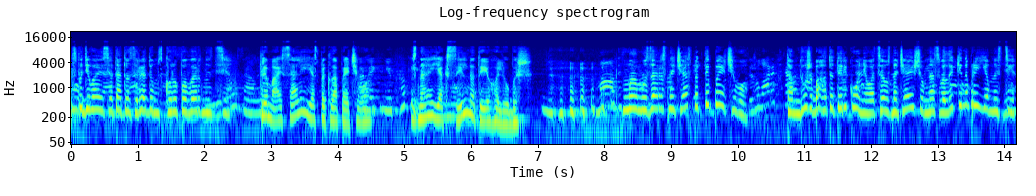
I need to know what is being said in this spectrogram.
Сподіваюся, тато з Редом скоро повернеться. Тримай, Салі, я спекла печиво. Знаю, як сильно ти його любиш. Мамо, зараз не час пекти печиво. Там дуже багато териконів, а це означає, що в нас великі неприємності.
